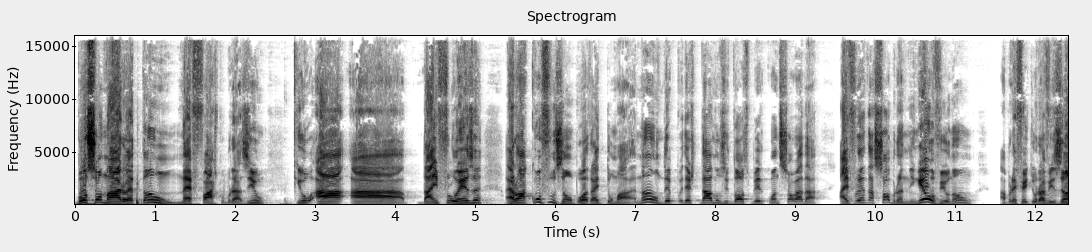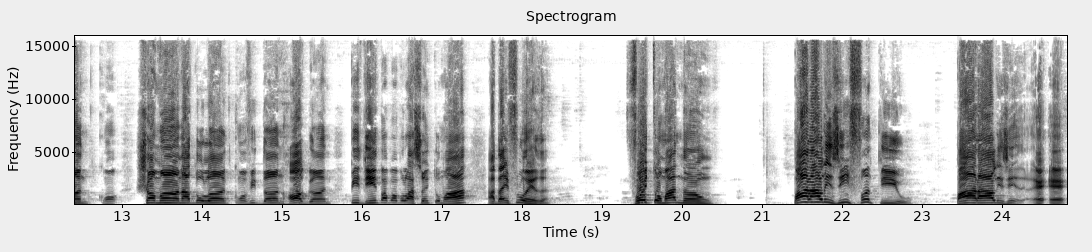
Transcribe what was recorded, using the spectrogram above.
Bolsonaro é tão nefasto para o Brasil que o, a, a da influenza era uma confusão por trás de tomar. Não, depois deixa de dar nos idosos primeiro quando sobra dar. A influenza está sobrando. Ninguém ouviu, não? A prefeitura avisando, com, chamando, adulando, convidando, rogando, pedindo para a população tomar a da influenza. Foi tomar? Não. Paralisia infantil. Paralisia. É, é,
